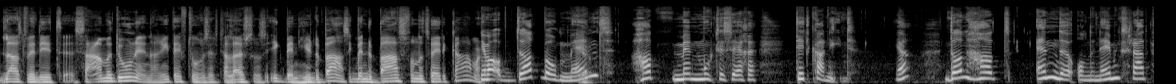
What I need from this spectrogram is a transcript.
laten we dit samen doen. En Ariep heeft toen gezegd, ja luister eens, ik ben hier de baas. Ik ben de baas van de Tweede Kamer. Ja, maar op dat moment ja. had men moeten zeggen, dit kan niet. Ja? Dan had en de ondernemingsraad,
